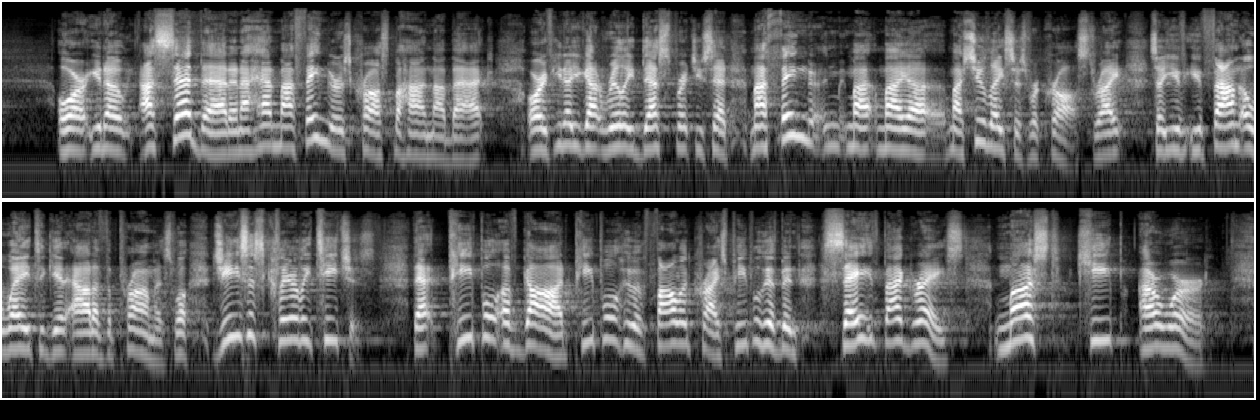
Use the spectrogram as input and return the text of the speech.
Or, you know, I said that and I had my fingers crossed behind my back. Or if, you know, you got really desperate, you said, my finger, my, my, uh, my shoelaces were crossed, right? So you've, you've found a way to get out of the promise. Well, Jesus clearly teaches that people of God, people who have followed Christ, people who have been saved by grace, must keep our word.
